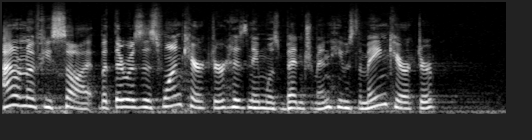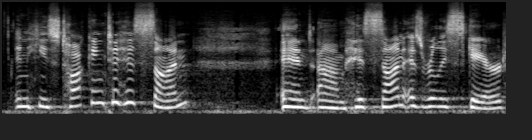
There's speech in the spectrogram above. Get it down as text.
I don't know if you saw it, but there was this one character, his name was Benjamin. He was the main character and he's talking to his son, and um, his son is really scared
